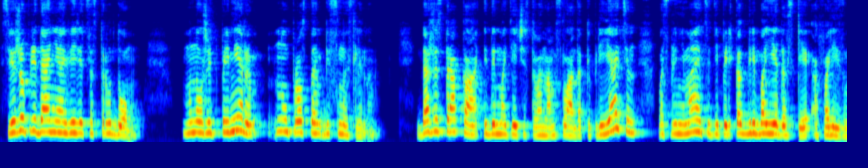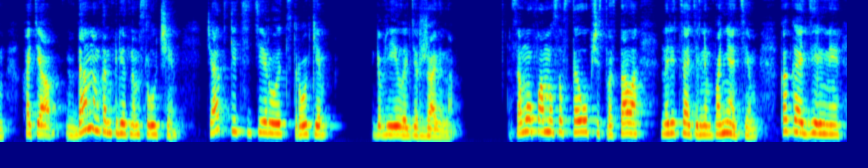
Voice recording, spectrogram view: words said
Свежо предание верится с трудом. Множить примеры, ну, просто бессмысленно. Даже строка «Идым Отечества нам сладок и приятен» воспринимается теперь как грибоедовский афоризм, хотя в данном конкретном случае Чацкий цитирует строки Гавриила Державина. Само фамусовское общество стало нарицательным понятием, как и отдельные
